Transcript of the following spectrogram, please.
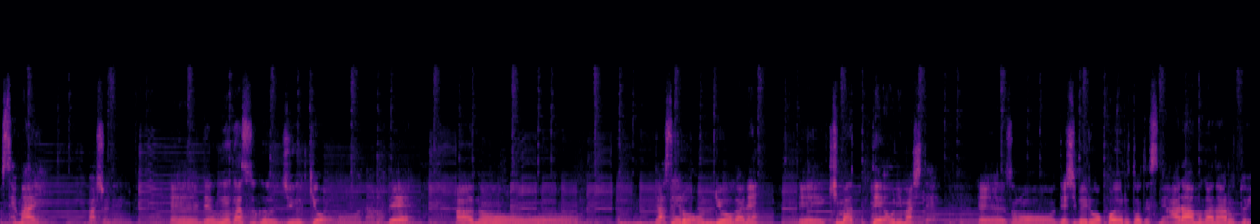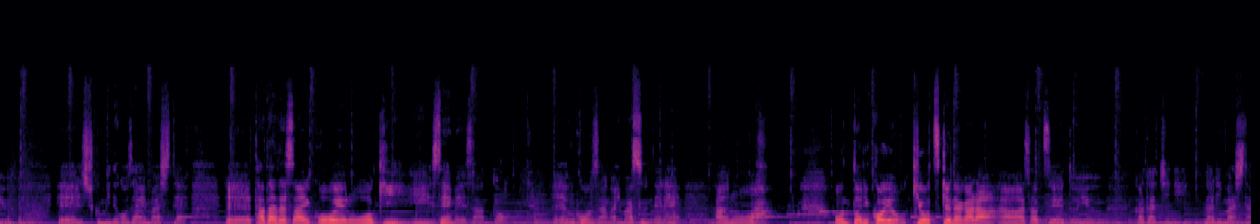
狭い場所で,、えー、で上がすぐ住居なので、あの出せる音量がね、えー、決まっておりまして、えー、そのデシベルを超えるとですねアラームが鳴るという。えー、仕組みでございまして、えー、ただでさえ光栄の大きい生命さんと、えー、ウコンさんがいますんでねあの 本当に声を気をつけながら撮影という形になりました。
